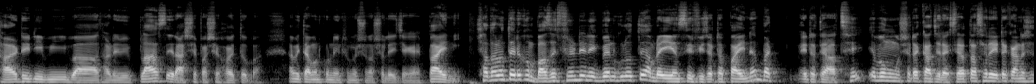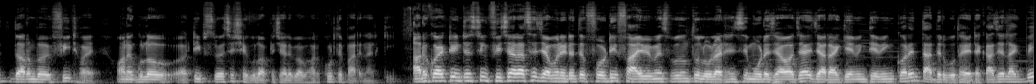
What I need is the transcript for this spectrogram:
থার্টি ডিবি বা থার্টি ডিবি প্লাস এর আশেপাশে হয়তো বা আমি তেমন কোনো ইনফরমেশন আসলে এই জায়গায় পাইনি। সাধারণত এরকম বাজেট ফ্রেন্ডলি নেকব্যান্ডগুলোতে আমরা এএনসি ফিচারটা পাই না বাট এটাতে আছে এবং সেটা কাজে লাগছে। আর তাছাড়া এটা কানের সাথে দারুণভাবে ফিট হয়। অনেকগুলো টিপস রয়েছে, সেগুলো আপনি চাইলে ব্যবহার করতে পারেন আর কি। আরও কয়েকটা ইন্টারেস্টিং ফিচার আছে, যেমন এটাতে ফোর্টি ফাইভ এমএস পর্যন্ত লো ল্যাটেন্সি মোডে যাওয়া যায়। যারা গেমিং টেমিং করেন, তাদের বোধহয় এটা কাজে লাগবে।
